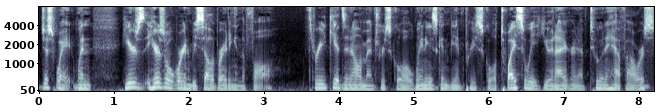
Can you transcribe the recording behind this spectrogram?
Just wait. When here's here's what we're going to be celebrating in the fall. Three kids in elementary school. Winnie's going to be in preschool twice a week. You and I are going to have two and a half hours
